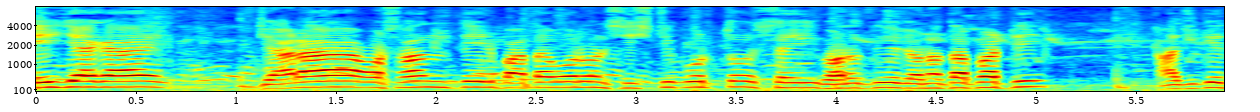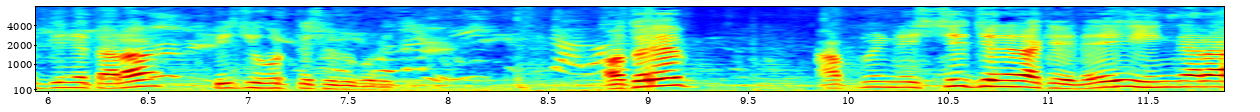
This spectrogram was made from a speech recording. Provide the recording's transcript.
এই জায়গায় যারা অশান্তির বাতাবরণ সৃষ্টি করত সেই ভারতীয় জনতা পার্টি আজকের দিনে তারা পিছু হতে শুরু করেছে। অতএব আপনি নিশ্চিত জেনে রাখেন এই হিংনারা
